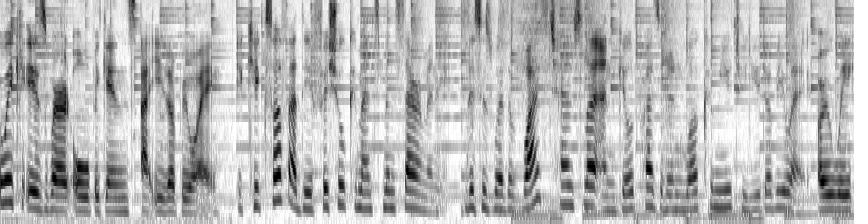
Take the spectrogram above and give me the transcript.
Week is where it all begins at UWA. It kicks off at the official commencement ceremony. This is where the Vice Chancellor and Guild President welcome you to UWA. O Week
